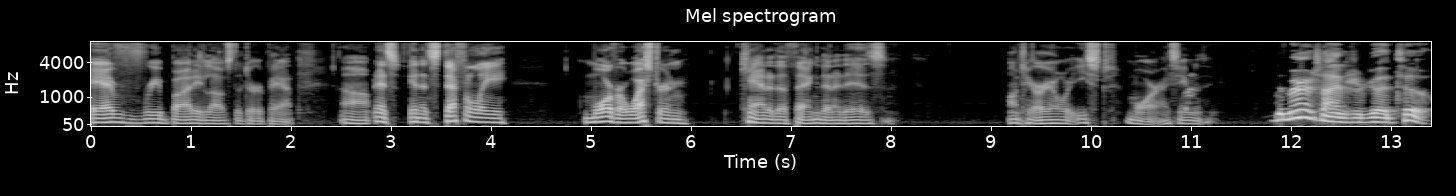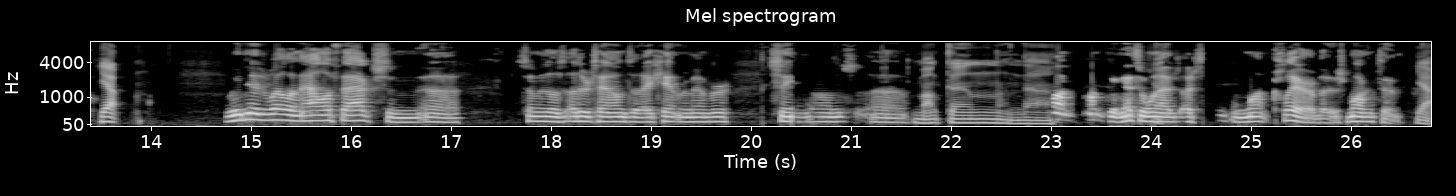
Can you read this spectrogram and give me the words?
everybody loves the Dirt Band. Uh, it's and it's definitely more of a Western Canada thing than it is Ontario or East more. I seem to. the Maritimes are good too. Yep. We did well in Halifax and uh, some of those other towns that I can't remember. St. John's, uh, Moncton and uh, Mont- Moncton. That's the one I was, I was Montclair, but it's Moncton. yeah,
